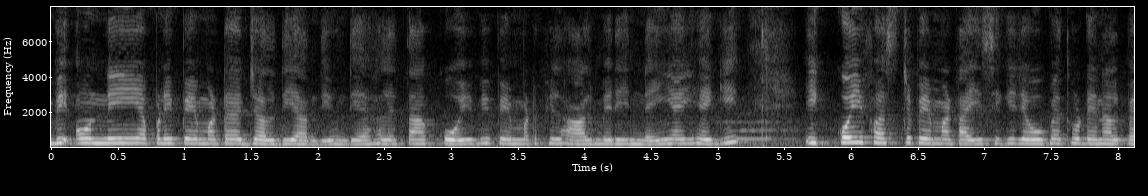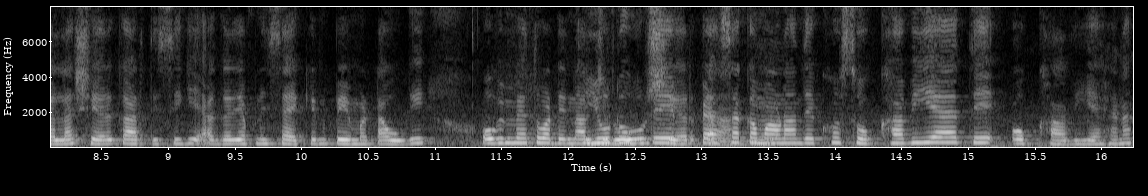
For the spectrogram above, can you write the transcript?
ਵੀ ਉਨੀ ਆਪਣੀ ਪੇਮੈਂਟ ਜਲਦੀ ਆਉਂਦੀ ਹੁੰਦੀ ਹੈ। ਹਲੇ ਤਾਂ ਕੋਈ ਵੀ ਪੇਮੈਂਟ ਫਿਲਹਾਲ ਮੇਰੀ ਨਹੀਂ ਆਈ ਹੈਗੀ। ਇੱਕੋ ਹੀ ਫਸਟ ਪੇਮੈਂਟ ਆਈ ਸੀਗੀ, ਜੋ ਮੈਂ ਤੁਹਾਡੇ ਨਾਲ ਪਹਿਲਾਂ ਸ਼ੇਅਰ ਕਰਤੀ ਸੀਗੀ। ਅਗਰ ਜੇ ਆਪਣੀ ਸੈਕਿੰਡ ਪੇਮੈਂਟ ਆਊਗੀ ਉਹ ਵੀ ਮੈਂ ਤੁਹਾਡੇ ਨਾਲ ਜ਼ਰੂਰ ਸ਼ੇਅਰ ਪੈਸਾ ਕਮਾਉਣਾ ਦੇਖੋ ਸੌਖਾ ਵੀ ਹੈ ਤੇ ਔਖਾ ਵੀ ਹੈ ਹੈਨਾ?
